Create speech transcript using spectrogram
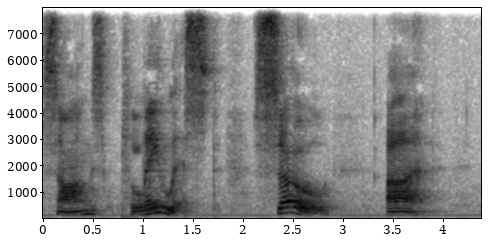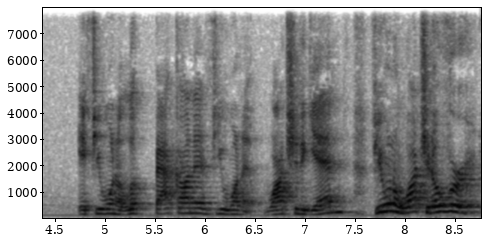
songs playlist. So, uh, if you want to look back on it, if you want to watch it again, if you want to watch it over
